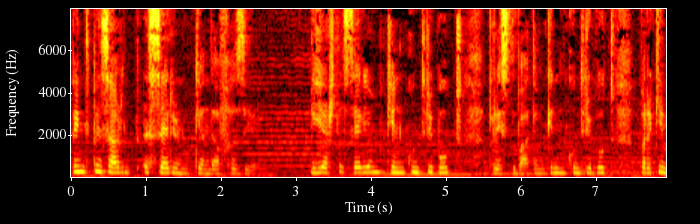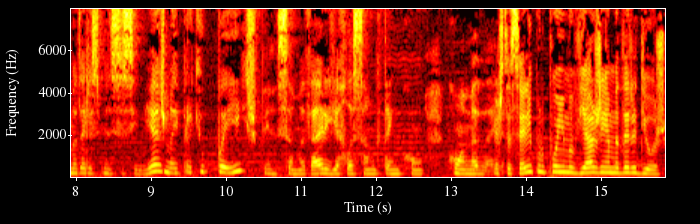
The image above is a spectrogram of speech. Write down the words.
tem de pensar a sério no que anda a fazer. E esta série é um pequeno contributo para esse debate, é um pequeno contributo para que a Madeira se pense a si mesma e para que o país pense a Madeira e a relação que tem com, com a Madeira. Esta série propõe uma viagem à Madeira de hoje,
